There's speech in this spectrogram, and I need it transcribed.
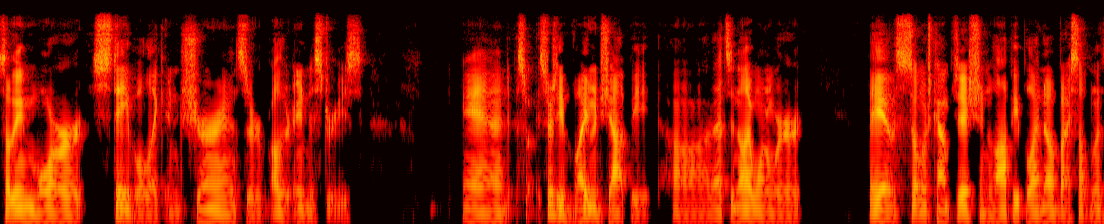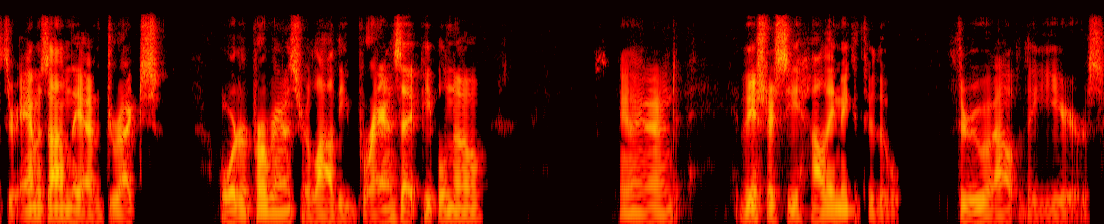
something more stable like insurance or other industries. And especially Vitamin Shoppe, uh, that's another one where they have so much competition. A lot of people I know buy supplements through Amazon. They have direct order programs for a lot of the brands that people know. And it'd be interesting to see how they make it through the throughout the years.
